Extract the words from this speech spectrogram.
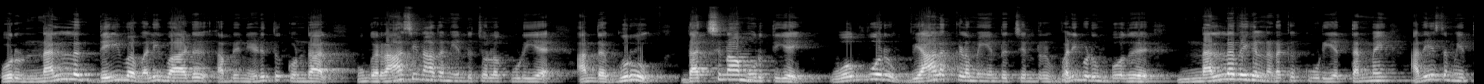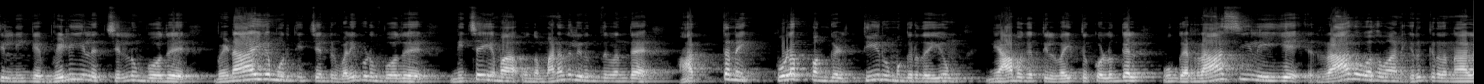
ஒரு நல்ல தெய்வ வழிபாடு அப்படின்னு எடுத்துக்கொண்டால் உங்கள் ராசிநாதன் என்று சொல்லக்கூடிய அந்த குரு தட்சிணாமூர்த்தியை ஒவ்வொரு வியாழக்கிழமை என்று சென்று வழிபடும் போது நல்லவைகள் நடக்கக்கூடிய தன்மை அதே சமயத்தில் நீங்கள் வெளியில் செல்லும் போது விநாயகமூர்த்தி சென்று வழிபடும் போது நிச்சயமாக உங்கள் மனதில் இருந்து வந்த அத்தனை குழப்பங்கள் தீருமுங்கிறதையும் ஞாபகத்தில் வைத்து கொள்ளுங்கள். உங்கள் ராசியிலேயே ராகு பகவான் இருக்கிறதுனால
